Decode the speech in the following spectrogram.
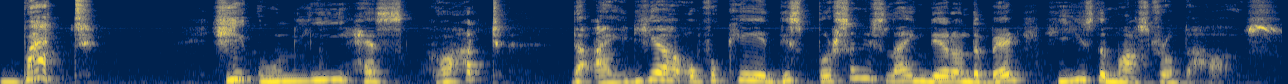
But he only has got the idea of okay this person is lying there on the bed he is the master of the house.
